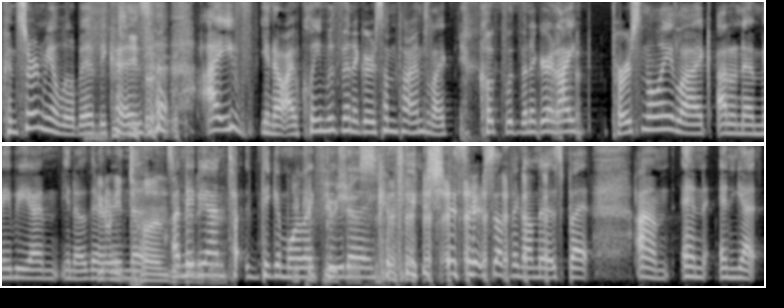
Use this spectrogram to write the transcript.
concerned me a little bit because I've, you know, I've cleaned with vinegar sometimes, like cooked with vinegar, and I personally like I don't know, maybe I'm, you know, they're don't in the uh, maybe I'm t- thinking more You're like Buddha and Confucius. Confucius or something on this, but um, and and yet.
